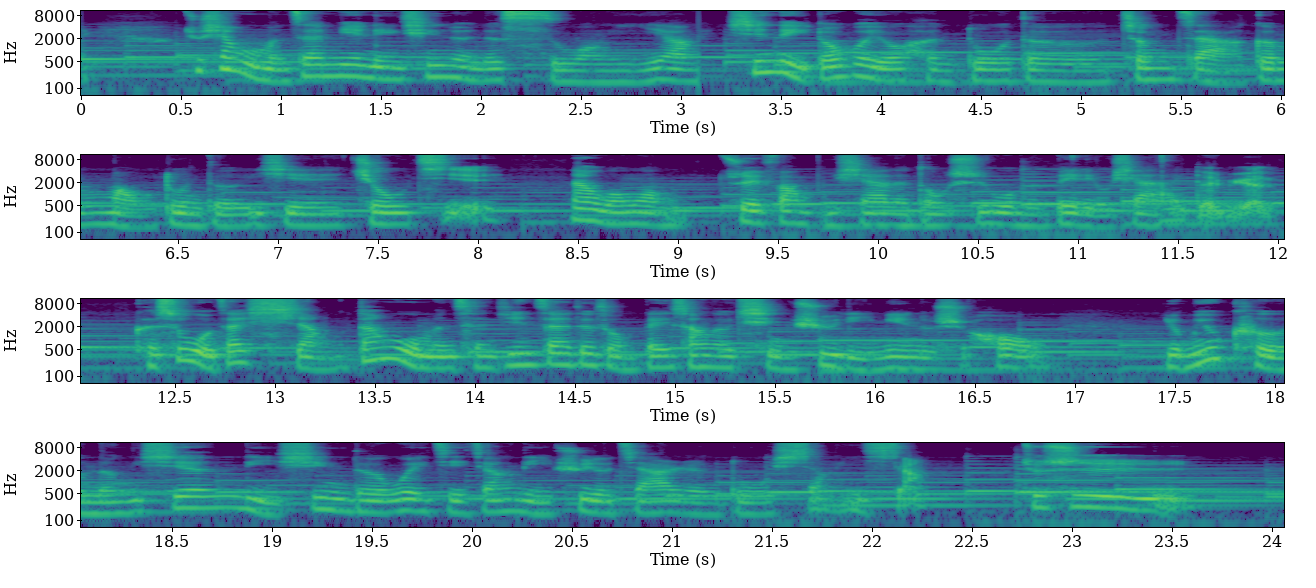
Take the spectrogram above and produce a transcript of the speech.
就像我们在面临亲人的死亡一样，心里都会有很多的挣扎跟矛盾的一些纠结。那往往最放不下的都是我们被留下来的人。可是我在想，当我们曾经在这种悲伤的情绪里面的时候，有没有可能先理性的为即将离去的家人多想一想？就是。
